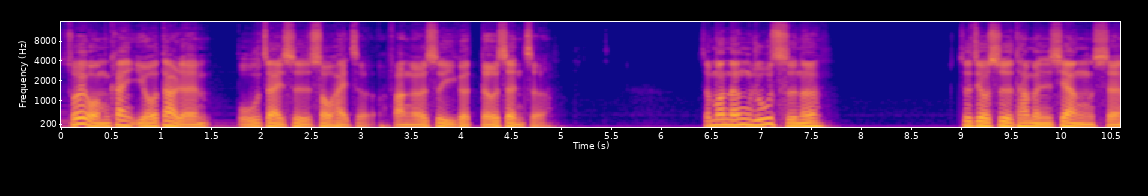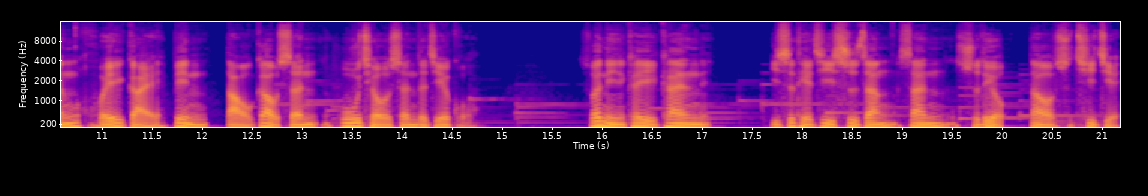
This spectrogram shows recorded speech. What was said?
所以，我们看犹大人不再是受害者，反而是一个得胜者。怎么能如此呢？这就是他们向神悔改并。祷告神、呼求神的结果，所以你可以看以斯帖记四章三十六到十七节。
